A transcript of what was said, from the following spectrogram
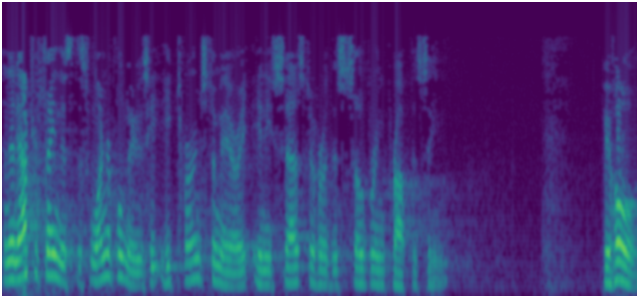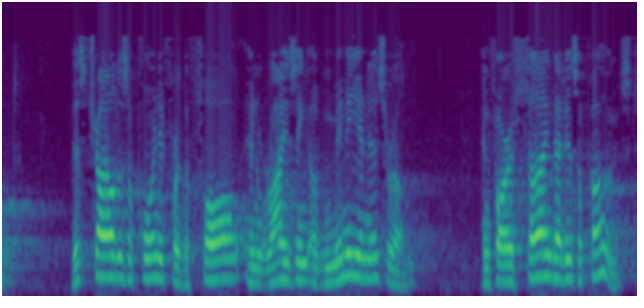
And then after saying this, this wonderful news, he, he turns to Mary and he says to her this sobering prophecy. Behold, this child is appointed for the fall and rising of many in Israel, and for a sign that is opposed.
